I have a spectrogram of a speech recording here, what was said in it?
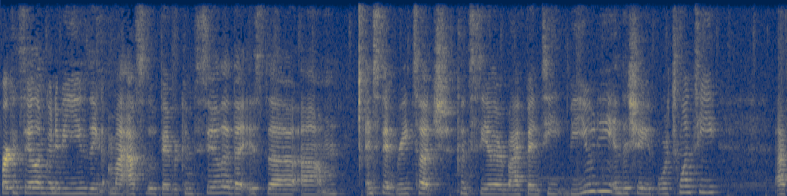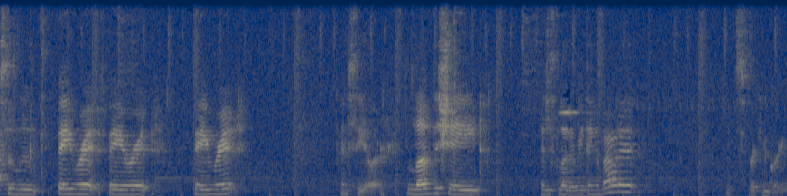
For concealer, I'm going to be using my absolute favorite concealer. That is the um, Instant Retouch Concealer by Fenty Beauty in the shade 420. Absolute favorite, favorite, favorite concealer. Love the shade. I just love everything about it. It's freaking great.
